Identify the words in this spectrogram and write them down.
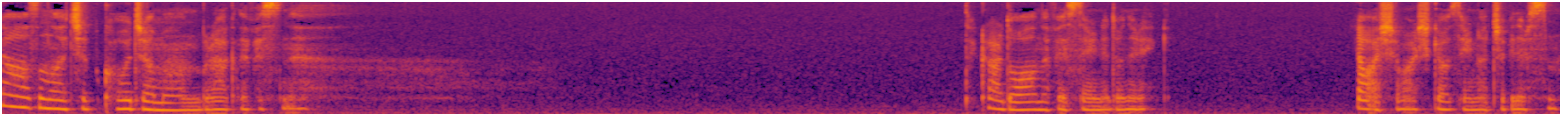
Ve ağzını açıp kocaman bırak nefesini. Tekrar doğal nefeslerine dönerek yavaş yavaş gözlerini açabilirsin.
